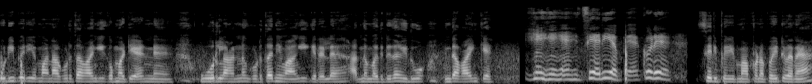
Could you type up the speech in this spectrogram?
புடி பெரியம்மா நான் கொடுத்தா வாங்கிக்க மாட்டியான்னு ஊரில் அண்ணன் கொடுத்தா நீ வாங்கிக்கிறல அந்த மாதிரி தான் இதுவும். இந்த வாங்கிக்க. சரி அப்பே கொடு. சரி பெரியம்மா அப்போ நான் போயிட்டு வரேன்.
